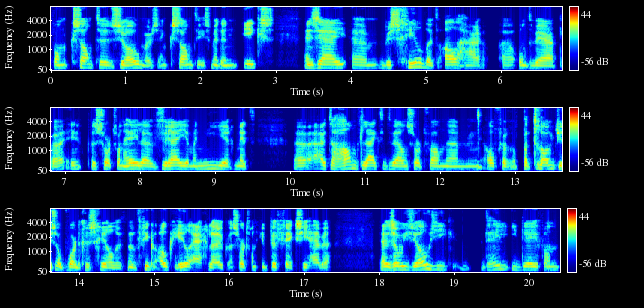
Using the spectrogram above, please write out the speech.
van Xante Zomers. En Xante is met een X. En zij um, beschildert al haar ontwerpen in, op een soort van hele vrije manier. Met uh, uit de hand lijkt het wel een soort van um, of er patroontjes op worden geschilderd. Dat vind ik ook heel erg leuk, een soort van imperfectie hebben. Uh, sowieso zie ik het hele idee van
